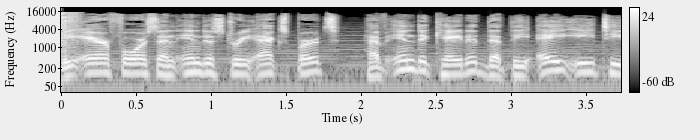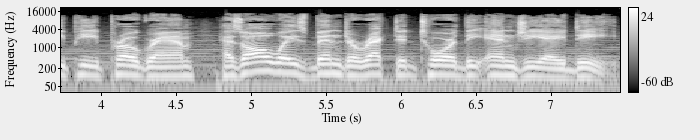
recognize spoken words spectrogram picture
The Air Force and industry experts have indicated that the AETP program has always been directed toward the NGAD,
